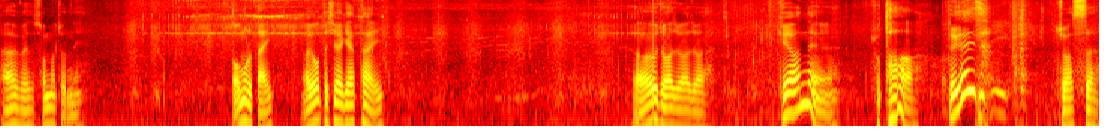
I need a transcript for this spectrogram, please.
아 그래도 손맛 좋네. 또 물었다. 이. 아, 이것도 시작이 했다. 이. 아유 좋아 좋아 좋아. 걔 왔네. 좋다. 들어가 있어. 좋았어.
